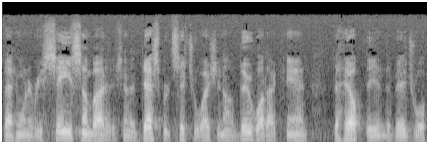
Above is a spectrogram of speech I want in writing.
That whenever he sees somebody that's in a desperate situation i'll do what i can to help the individual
